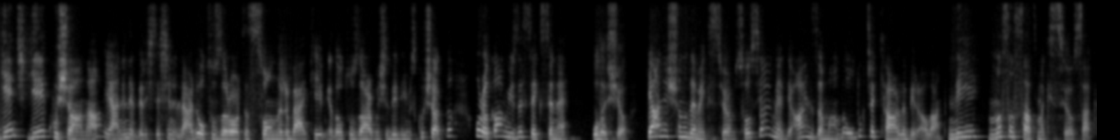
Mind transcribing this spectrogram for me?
genç Y kuşağına yani nedir işte şimdilerde 30'lar ortası sonları belki ya da 30'lar başı dediğimiz kuşakta bu rakam %80'e ulaşıyor. Yani şunu demek istiyorum. Sosyal medya aynı zamanda oldukça karlı bir alan. Neyi nasıl satmak istiyorsak,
